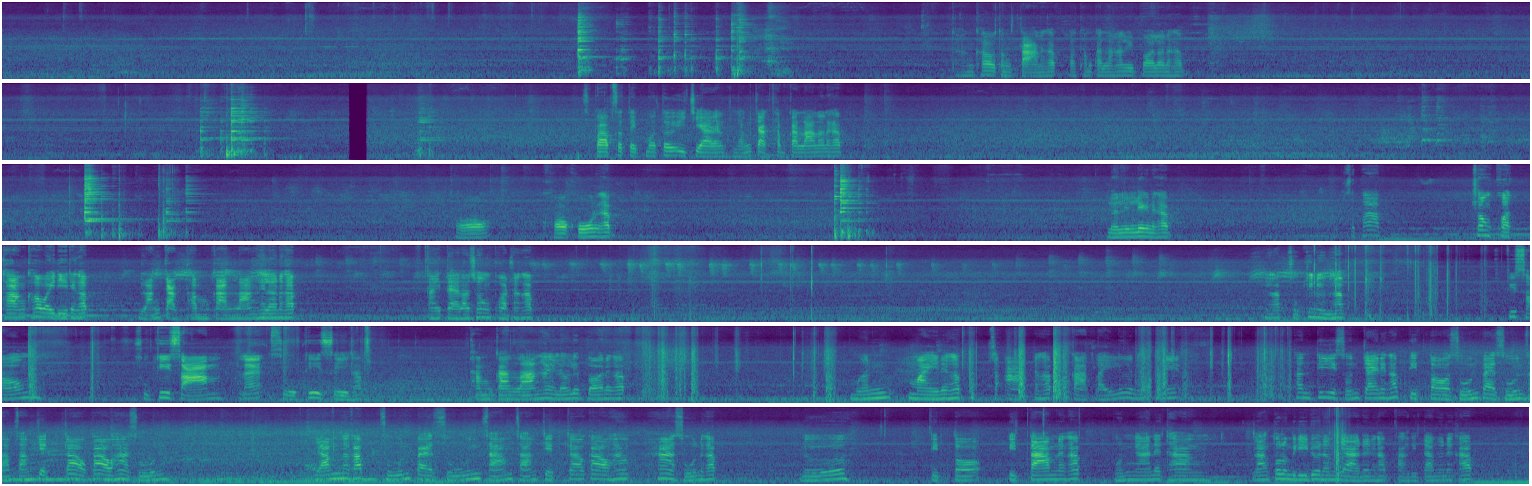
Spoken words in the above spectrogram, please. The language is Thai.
ทาง เข้าต่างๆนะครับ เราทำการล้างให้เรียบร้อยแล้วนะครับ สภาพสเต็ปมอเตอร์ EGR หลังจากทำการล้างแล้วนะครับคอคอโค้งนะครับ เรือนเร่งๆนะครับ สภาพช่องพอร์ตทางเข้าไอดีนะครับ หลังจากทำการล้างให้แล้วนะครับ ในแต่ละช่องพอร์ตนะครับนี่ครับสูบที่หนึ่งครับที่สองสูบที่สามและสูบที่สี่ครับทำการล้างให้แล้วเรียบร้อยนะครับ เหมือนใหม่นะครับสะอาด นะครับ อากาศไหลลื่นนะครับตัวนี้ ท่านที่สนใจนะครับ ติดต่อ 0803379950 ย้ำนะครับ 0803379950 นะครับ หรือติดต่อติดตามนะครับ ผลงานในทางล้างโทรมีดีด้วยน้ำยาด้วยนะครับ ฝากติดตามด้วยนะครับ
